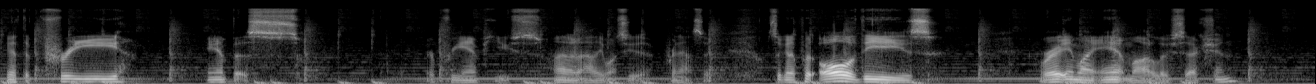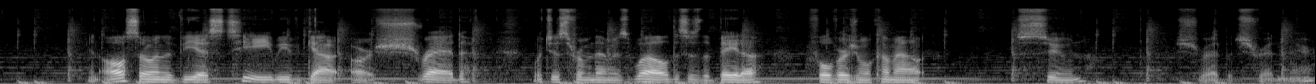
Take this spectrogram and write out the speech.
You got the pre ampus or preamp use. I don't know how he wants you to pronounce it. So I'm going to put all of these right in my amp modeler section. And also in the VST, we've got our shred, which is from them as well. This is the beta. Full version will come out soon. Shred, but shred in there.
